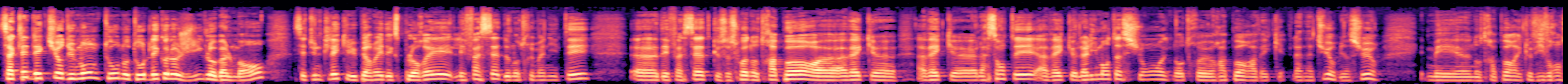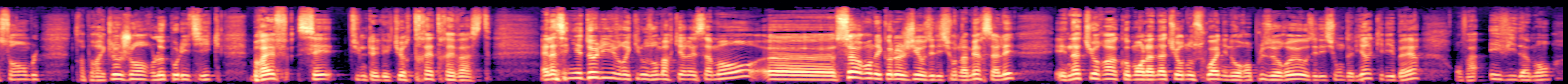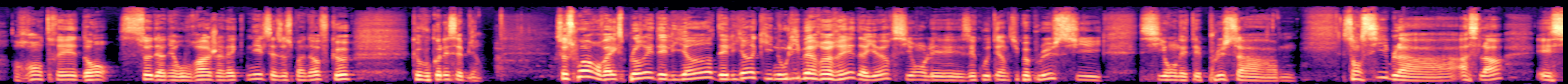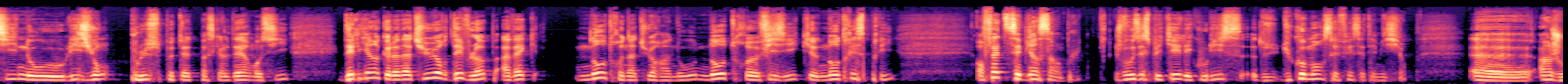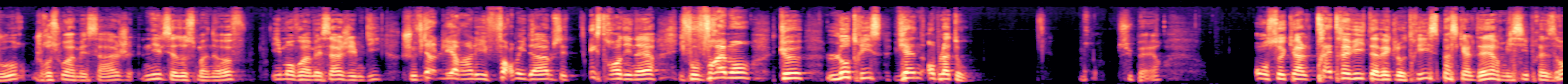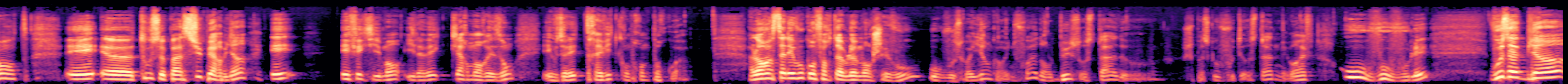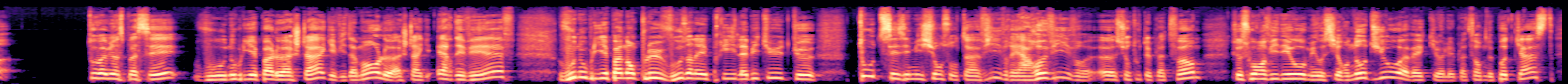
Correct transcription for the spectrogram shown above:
Sa clé de lecture du monde tourne autour de l'écologie globalement. C'est une clé qui lui permet d'explorer les facettes de notre humanité, euh, des facettes que ce soit notre rapport euh, avec, euh, avec la santé, avec l'alimentation, avec notre rapport avec la nature bien sûr, mais notre rapport avec le vivre ensemble, notre rapport avec le genre, le politique. Bref, c'est une clé de lecture très très vaste. Elle a signé deux livres qui nous ont marqués récemment, Sœur en écologie aux éditions de la mer Salée et Natura, comment la nature nous soigne et nous rend plus heureux aux éditions des liens qui libèrent. On va évidemment rentrer dans ce dernier ouvrage avec Nils Ezesmanov que, que vous connaissez bien. Ce soir, on va explorer des liens, des liens qui nous libéreraient d'ailleurs si on les écoutait un petit peu plus, si, si on était plus sensible à, à, cela, et si nous lisions plus, peut-être Pascal Derme aussi, des liens que la nature développe avec notre nature à nous, notre physique, notre esprit, en fait, c'est bien simple. Je vais vous expliquer les coulisses du, comment s'est fait cette émission. Euh, un jour, je reçois un message, Nils Osmanov, il m'envoie un message et me dit Je viens de lire un livre formidable, c'est extraordinaire, il faut vraiment que l'autrice vienne en plateau. Bon, super. On se cale très très vite avec l'autrice, Pascal Derme, ici présente, et euh, tout se passe super bien. Et effectivement, il avait clairement raison, et vous allez très vite comprendre pourquoi. Alors installez-vous confortablement chez vous, où que vous soyez, encore une fois, dans le bus, au stade, je ne sais pas ce que vous foutez au stade, mais bref, où vous voulez. Vous êtes bien, tout va bien se passer. Vous n'oubliez pas le hashtag, évidemment, le hashtag RDVF. Vous n'oubliez pas non plus, vous en avez pris l'habitude, que toutes ces émissions sont à vivre et à revivre euh, sur toutes les plateformes, que ce soit en vidéo, mais aussi en audio avec euh, les plateformes de podcast.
